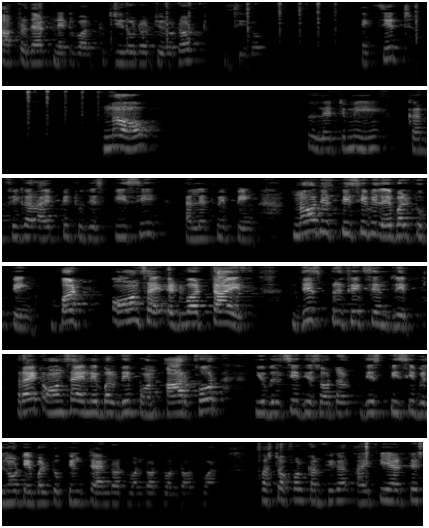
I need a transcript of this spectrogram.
after that network 0.0.0 exit. Now let me configure IP to this PC and let me ping. Now this PC will able to ping but once I advertise this prefix in RIP. Right I enable RIP on R4 you will see this this PC will not able to ping 10.1.1.1 first of all configure IP address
